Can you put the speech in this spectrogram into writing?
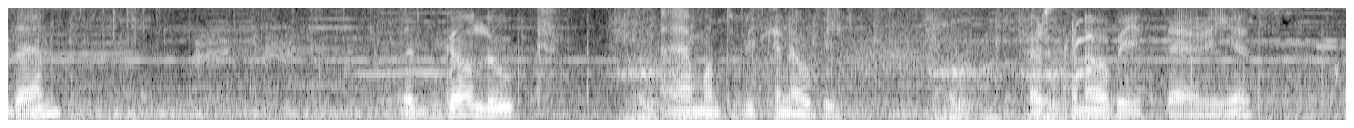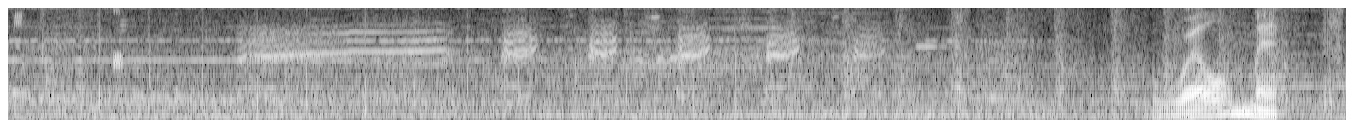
Then. Let's go, Luke. I want to be Kenobi. Where's Kenobi? There he is. Well met.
